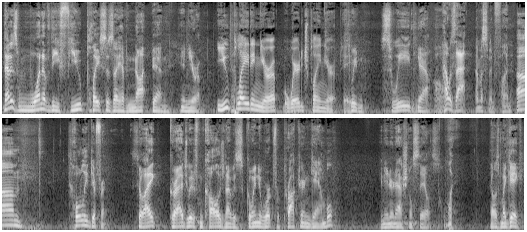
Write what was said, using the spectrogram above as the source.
That is one of the few places I have not been in Europe. You played in Europe. Where did you play in Europe, Dave? Sweden. Sweden. Yeah. Oh, How was that? that must have been fun. Uh, Totally different. So I graduated from college and I was going to work for Procter and Gamble in international sales. what? That was my gig.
